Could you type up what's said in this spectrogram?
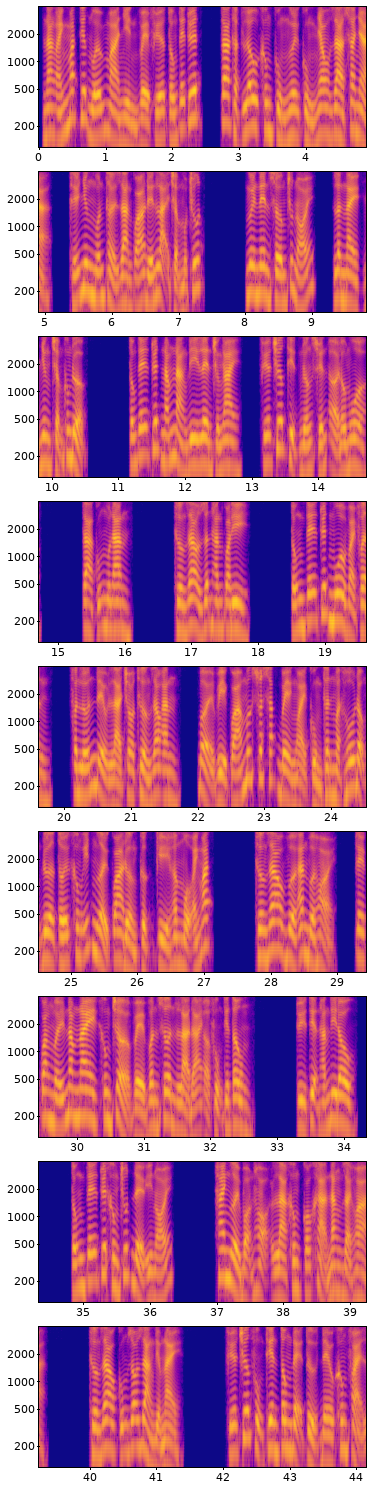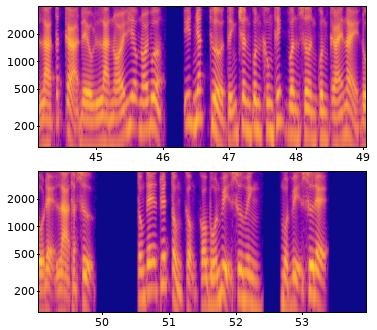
Nàng ánh mắt tiếc nuối mà nhìn về phía Tống Tế Tuyết, ta thật lâu không cùng ngươi cùng nhau ra xa nhà, thế nhưng muốn thời gian quá đến lại chậm một chút. Ngươi nên sớm chút nói, lần này nhưng chậm không được. Tống tế tuyết nắm nàng đi lên trường ngai, phía trước thịt nướng xuyến ở đâu mua. Ta cũng muốn ăn. Thường giao dẫn hắn qua đi. Tống tế tuyết mua vài phần, phần lớn đều là cho thường giao ăn, bởi vì quá mức xuất sắc bề ngoài cùng thân mật hô động đưa tới không ít người qua đường cực kỳ hâm mộ ánh mắt. Thường giao vừa ăn vừa hỏi, tề quang mấy năm nay không trở về Vân Sơn là đại ở Phụng Tiên Tông. Tùy tiện hắn đi đâu. Tống tế tuyết không chút để ý nói. Hai người bọn họ là không có khả năng giải hòa. Thường giao cũng rõ ràng điểm này. Phía trước Phụng Thiên Tông đệ tử đều không phải là tất cả đều là nói hiệu nói vượng, ít nhất thừa tính chân quân không thích Vân Sơn quân cái này đồ đệ là thật sự. Tống tế tuyết tổng cộng có bốn vị sư huynh, một vị sư đệ.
